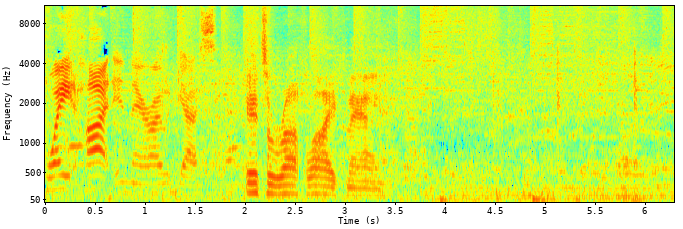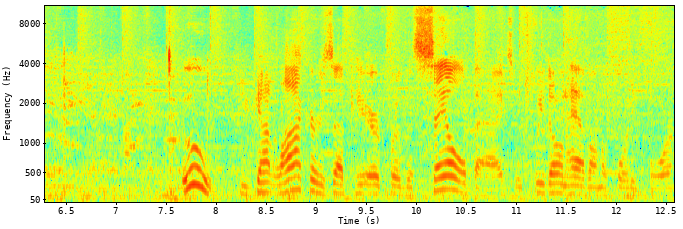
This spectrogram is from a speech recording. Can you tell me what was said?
quite hot in there, I would guess. It's a rough life, man. Ooh, you've got lockers up here for the sail bags, which we don't have on the 44.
